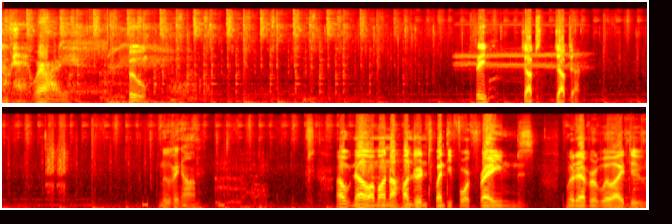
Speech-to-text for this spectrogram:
Okay, where are you? Boom. See? Job's, job done. Moving on. Oh no, I'm on 124 frames. Whatever will I do?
